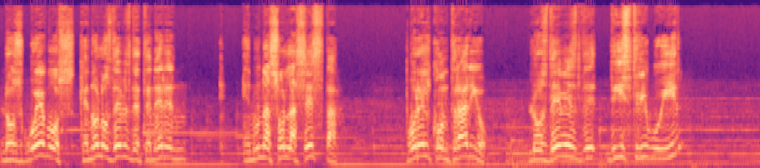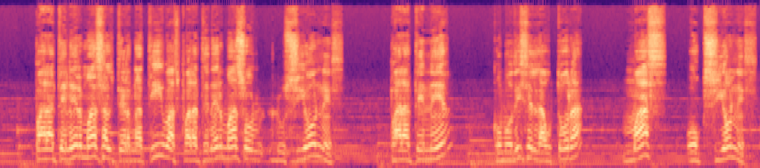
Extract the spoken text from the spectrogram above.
los huevos que no los debes de tener en, en una sola cesta. Por el contrario, los debes de distribuir para tener más alternativas, para tener más soluciones, para tener, como dice la autora, más opciones.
